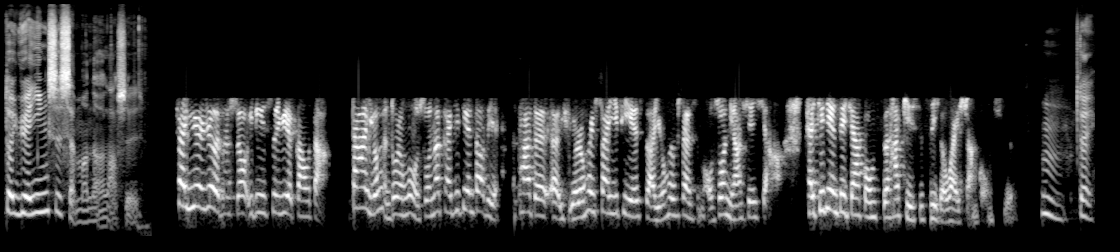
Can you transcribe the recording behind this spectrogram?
的原因是什么呢？老师，在越热的时候一定是越高档。当然有很多人问我说，那台积电到底它的呃，有人会算 EPS 啊，有人会算什么？我说你要先想啊，台积电这家公司它其实是一个外商公司。嗯，对，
